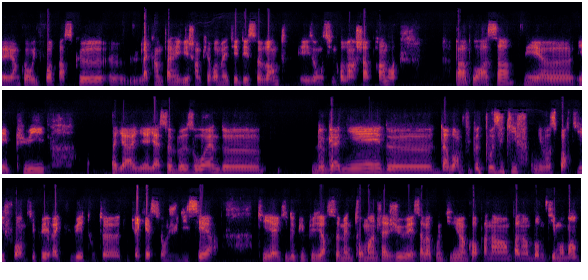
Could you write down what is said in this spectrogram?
Et encore une fois, parce que euh, la campagne les champions romains était décevante et ils ont aussi une revanche à prendre par rapport à ça. Et, puis, il y a ce besoin de de gagner, de d'avoir un petit peu de positif au niveau sportif, pour un petit peu évacuer toutes, toutes les questions judiciaires qui, qui depuis plusieurs semaines tourmentent la Juve et ça va continuer encore pendant, pendant un bon petit moment.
